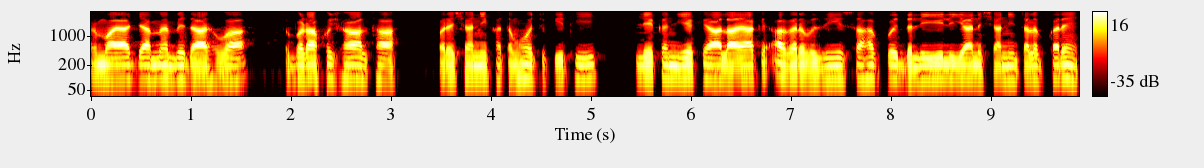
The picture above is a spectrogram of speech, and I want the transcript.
फरमाया, जब मैं बेदार हुआ तो बड़ा खुशहाल था। परेशानी ख़त्म हो चुकी थी, लेकिन ये ख्याल आया कि अगर वज़ीर साहब कोई दलील या निशानी तलब करें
